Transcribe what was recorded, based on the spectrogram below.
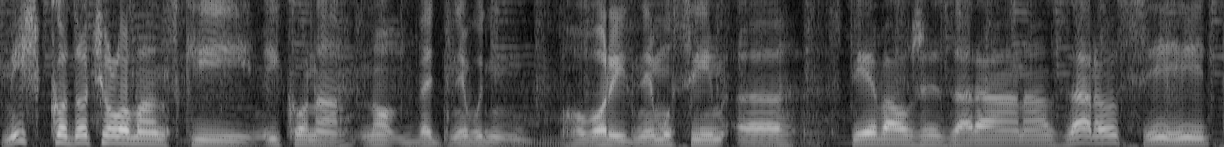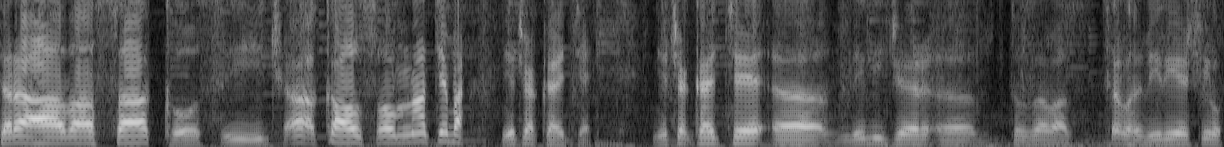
Miško Dočolomanský, ikona, no veď nebudem hovoriť, nemusím, e, spieval, že za rána zarosí, tráva sa kosí, čakal som na teba. Nečakajte, nečakajte, e, villager e, to za vás celé vyriešil.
